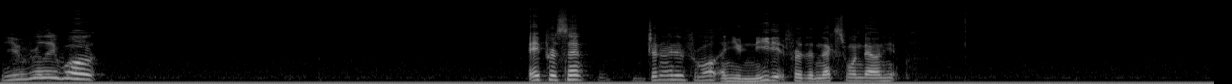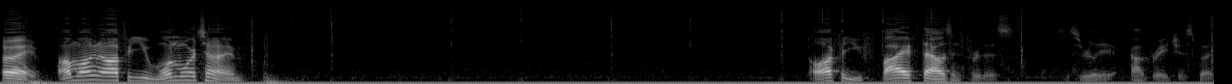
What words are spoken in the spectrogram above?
You really won't 8% generated from all, and you need it for the next one down here. Alright, I'm going to offer you one more time. I'll offer you 5000 for this. This is really outrageous, but...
